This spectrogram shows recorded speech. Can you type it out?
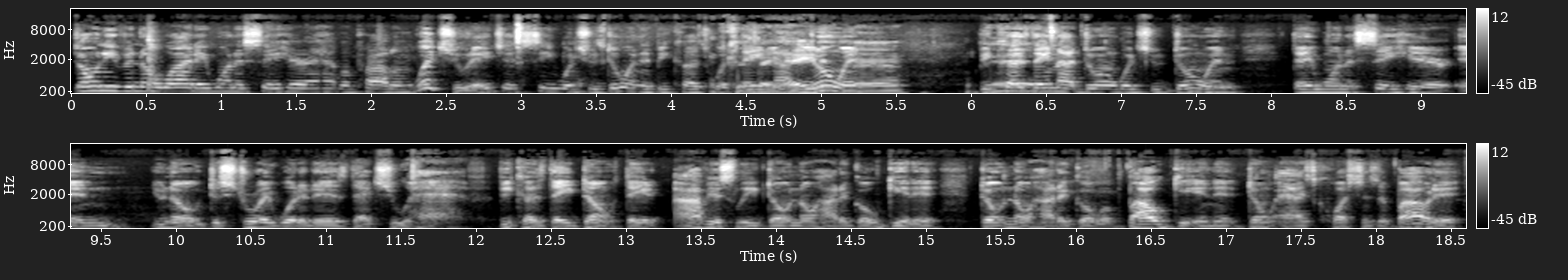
don't even know why they want to sit here and have a problem with you. They just see what you're doing and because what they, they, not doing it, because And- they not doing what you're doing they want to sit here and you know destroy what it is that you have because they don't. They obviously don't know how to go get it don't know how to go about getting it don't ask questions about it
